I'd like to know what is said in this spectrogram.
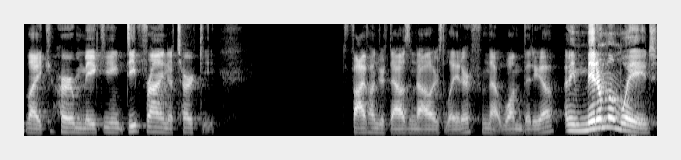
like her making deep frying a turkey. $500,000 later from that one video. I mean, minimum wage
